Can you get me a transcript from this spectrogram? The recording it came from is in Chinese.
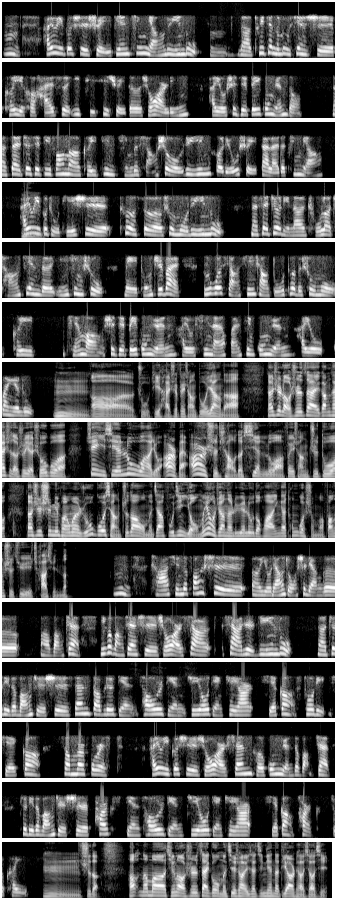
嗯。还有一个是水边清凉绿荫路，嗯，那推荐的路线是可以和孩子一起戏水的首尔林，还有世界杯公园等。那在这些地方呢，可以尽情的享受绿荫和流水带来的清凉。还有一个主题是特色树木绿荫路，那在这里呢，除了常见的银杏树、美瞳之外，如果想欣赏独特的树木，可以前往世界杯公园，还有西南环境公园，还有冠岳路。嗯啊，主题还是非常多样的啊。但是老师在刚开始的时候也说过，这些路啊有二百二十条的线路啊，非常之多。但是市民朋友们，如果想知道我们家附近有没有这样的绿荫路的话，应该通过什么方式去查询呢？嗯，查询的方式呃有两种，是两个啊网站，一个网站是首尔夏夏日绿荫路，那这里的网址是三 w 点超 o 点 go 点 kr 斜杠 story 斜杠。Summer Forest，还有一个是首尔山和公园的网站，这里的网址是 parks 点 seoul 点 go 点 kr 斜杠 park 就可以。嗯，是的。好，那么请老师再给我们介绍一下今天的第二条消息。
